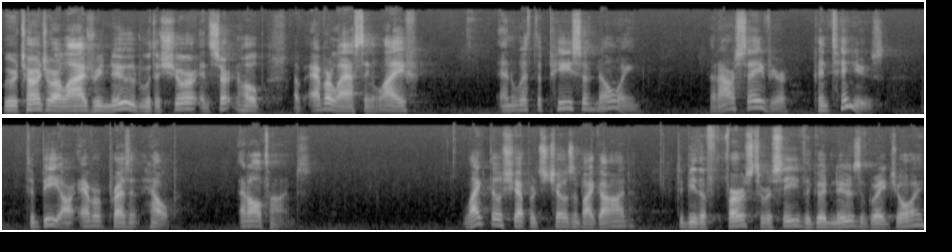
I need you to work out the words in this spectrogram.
We return to our lives renewed with a sure and certain hope of everlasting life and with the peace of knowing that our Savior continues to be our ever present help at all times. Like those shepherds chosen by God to be the first to receive the good news of great joy,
